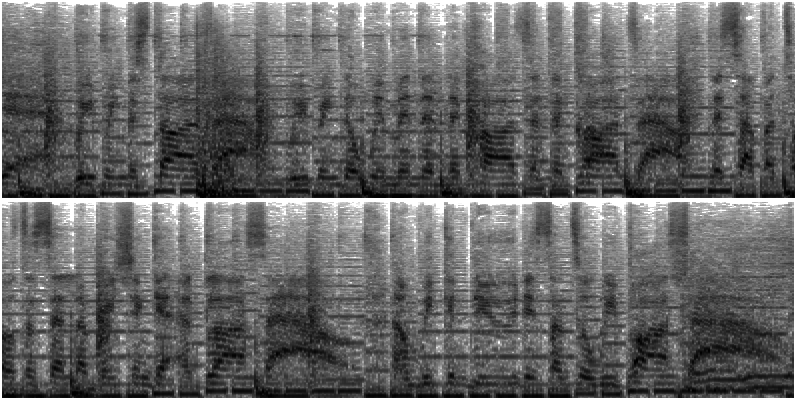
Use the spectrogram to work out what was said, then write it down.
yeah, we bring the stars out. We bring the women and the cars and the cards out. Let's have a toast, a celebration, get a glass out. And we can do this until we pass out.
